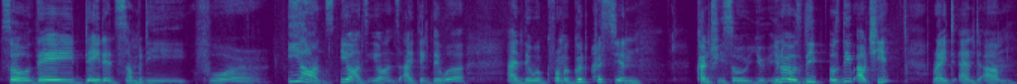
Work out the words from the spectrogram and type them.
so they dated somebody for eons eons eons. I think they were and they were from a good christian country so you you know it was deep it was deep out here right? And um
